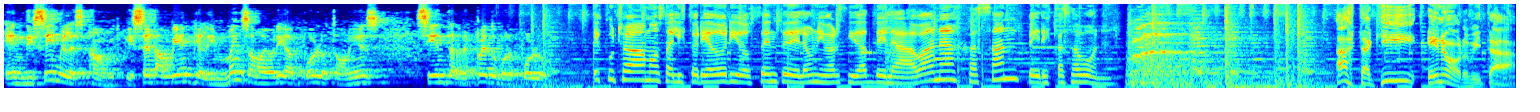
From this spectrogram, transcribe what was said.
en disímiles ámbitos. Y sé también que la inmensa mayoría del pueblo estadounidense siente respeto por el pueblo. Escuchábamos al historiador y docente de la Universidad de La Habana, Hassan Pérez Casabona. Hasta aquí en órbita.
